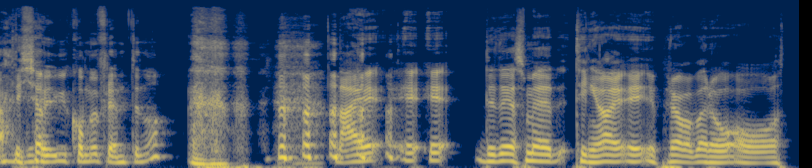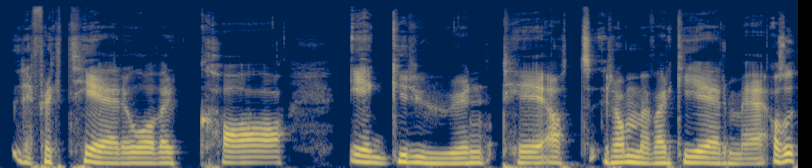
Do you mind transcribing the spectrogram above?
er Det ikke vi kommer frem til nå? nei, jeg, det er det som er tingen. Jeg, prøver bare å, å reflektere over hva er grunnen til at rammeverk gir meg Altså,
